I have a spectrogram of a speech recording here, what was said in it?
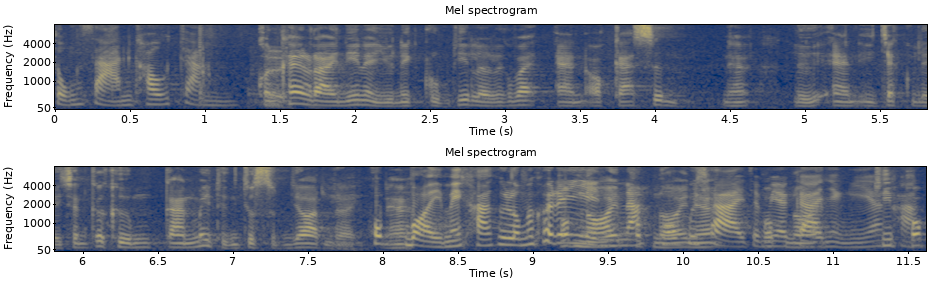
สงสารเขาจัง คนไข้รายนี้เนี่ยอยู่ในกลุ่มที่เราเรียกว่า an orgasm นะ ฮะหรือ an ejaculation ก็คือการไม่ถึงจุดสุดยอดเลยพบนะฮะบ่อยไหมคะ คือเราไม่ค่อยได้พบยินน้อยนะพบน้อยว่าผู้นะชายจะมีพบอาน้การอย่างนี้ยที่ค่ะพบ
